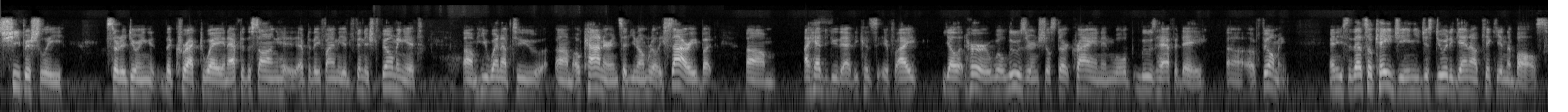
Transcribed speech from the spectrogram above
sheepishly started doing it the correct way. And after the song, after they finally had finished filming it, um, he went up to um, O'Connor and said, "You know, I'm really sorry, but um, I had to do that because if I yell at her, we'll lose her and she'll start crying and we'll lose half a day uh, of filming." And he said, "That's okay, Gene. You just do it again. I'll kick you in the balls."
